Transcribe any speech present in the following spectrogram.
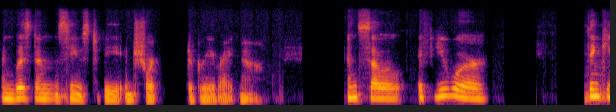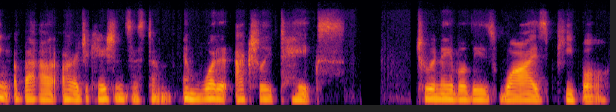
And wisdom seems to be in short degree right now. And so if you were thinking about our education system and what it actually takes to enable these wise people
